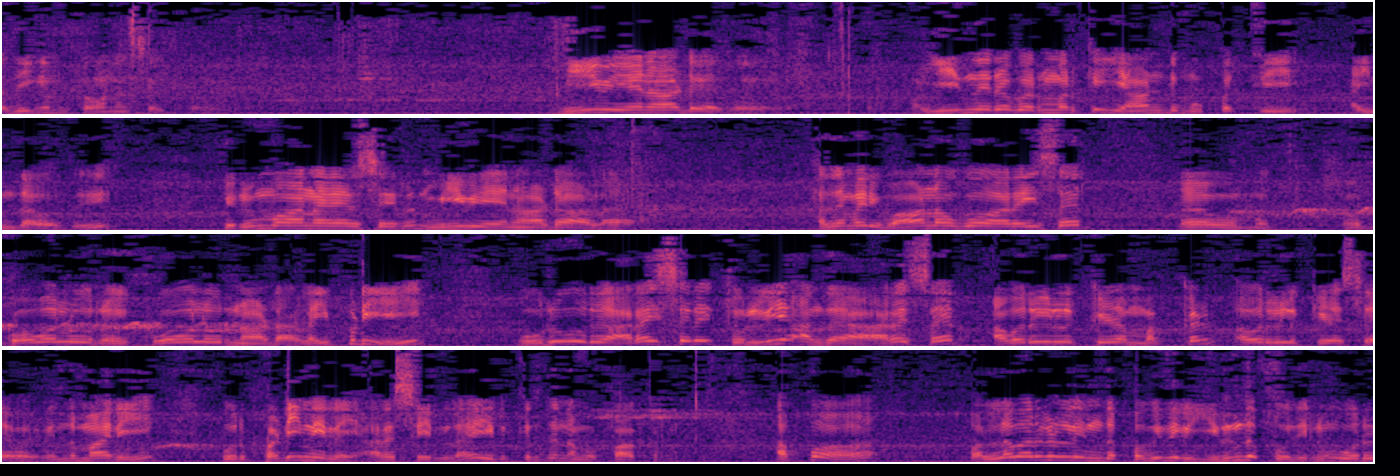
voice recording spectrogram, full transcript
அதிகம் கவனம் செலுத்தவில்லை. மீவேநாடு அது. மகேந்திரவர்மருக்கு யாண்டு முப்பத்தி ஐந்தாவது பெருமானரசர் மீவேநாடு ஆள. அதே மாதிரி வானகோ அரசர் கோவலூர் கோவலூர் நாடாள இப்படி ஒரு ஒரு அரசரை சொல்லி அந்த அரசர் அவர்களுக்கு கீழே மக்கள் அவர்களுக்கு கீழே சேவகர். இந்த மாதிரி ஒரு படிநிலை அரசியலில் இருக்கிறத நம்ம பார்க்குறோம். அப்போ பல்லவர்கள் இந்த பகுதியில் இருந்த போதிலும் ஒரு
